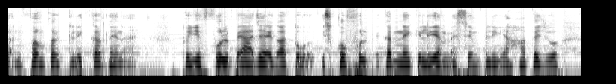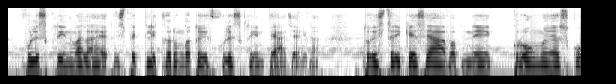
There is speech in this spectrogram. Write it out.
कंफर्म पर क्लिक कर देना है। तो ये फुल पे आ जाएगा। तो इसको फुल पे करने के लिए मैं सिंपली यहाँ पे जो फुल स्क्रीन वाला है तो इस पर क्लिक करूँगा तो ये फुल स्क्रीन पे आ जाएगा। तो इस तरीके से आप अपने क्रोम ओएस को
